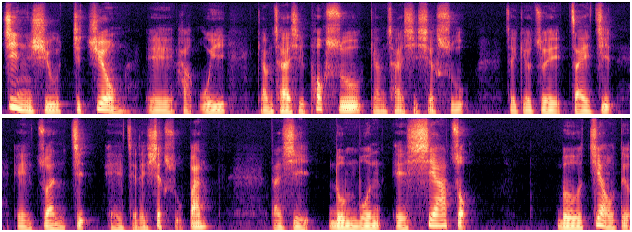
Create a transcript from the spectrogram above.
进修一种诶学位，兼差是博士，兼差是硕士，这叫做在职诶专职诶一个硕士班。但是论文诶写作无照着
